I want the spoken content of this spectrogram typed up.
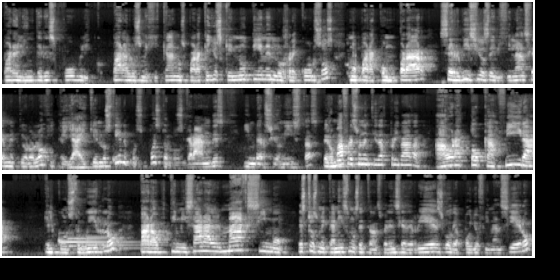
para el interés público, para los mexicanos, para aquellos que no tienen los recursos como para comprar servicios de vigilancia meteorológica. Y hay quien los tiene, por supuesto, los grandes inversionistas, pero Mafre es una entidad privada. Ahora toca a FIRA el construirlo para optimizar al máximo estos mecanismos de transferencia de riesgo, de apoyo financiero,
